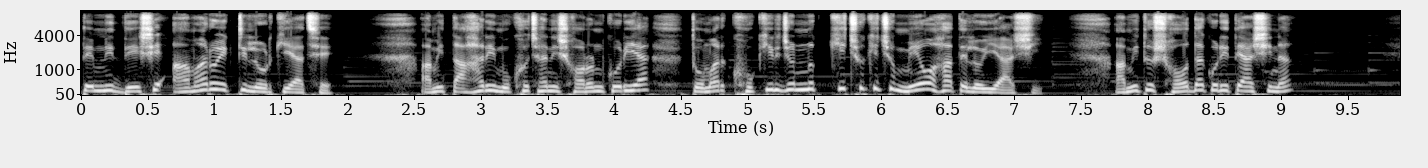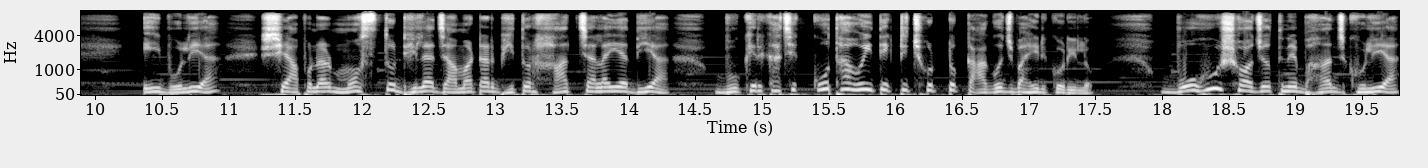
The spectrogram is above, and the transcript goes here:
তেমনি দেশে আমারও একটি লড়কি আছে। আমি তাহারই মুখছানি স্মরণ করিয়া তোমার খকির জন্য কিছু কিছু মেয়েও হাতে লইয়া আসি। আমি তো সওদা করিতে আসি না। এই বলিয়া সে আপনার মস্ত ঢিলা জামাটার ভিতর হাত চালাইয়া দিয়া বুকের কাছে কোথা হইতে একটি ছোট্ট কাগজ বাহির করিল। বহু সযত্নে ভাঁজ খুলিয়া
